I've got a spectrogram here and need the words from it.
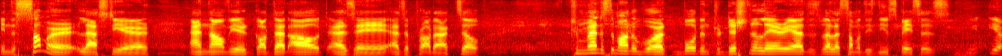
in the summer last year, and now we've got that out as a, as a product. So tremendous amount of work, both in traditional areas as well as some of these new spaces. Mm -hmm. Yeah,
